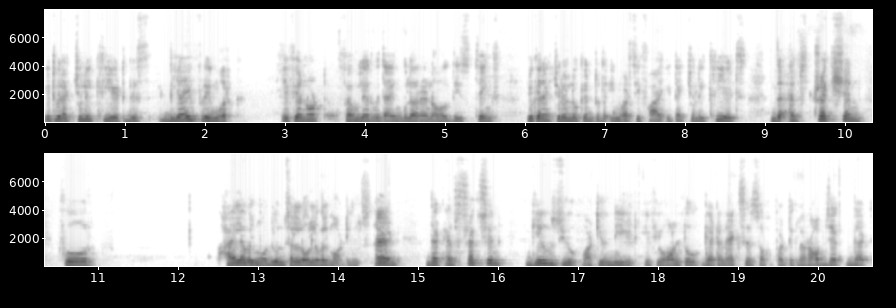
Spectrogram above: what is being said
It will actually create this DI framework. If you're not familiar with Angular and all these things, you can actually look into the Inversify. It actually creates the abstraction for high level modules and low level modules. And that abstraction gives you what you need if you want to get an access of a particular object that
